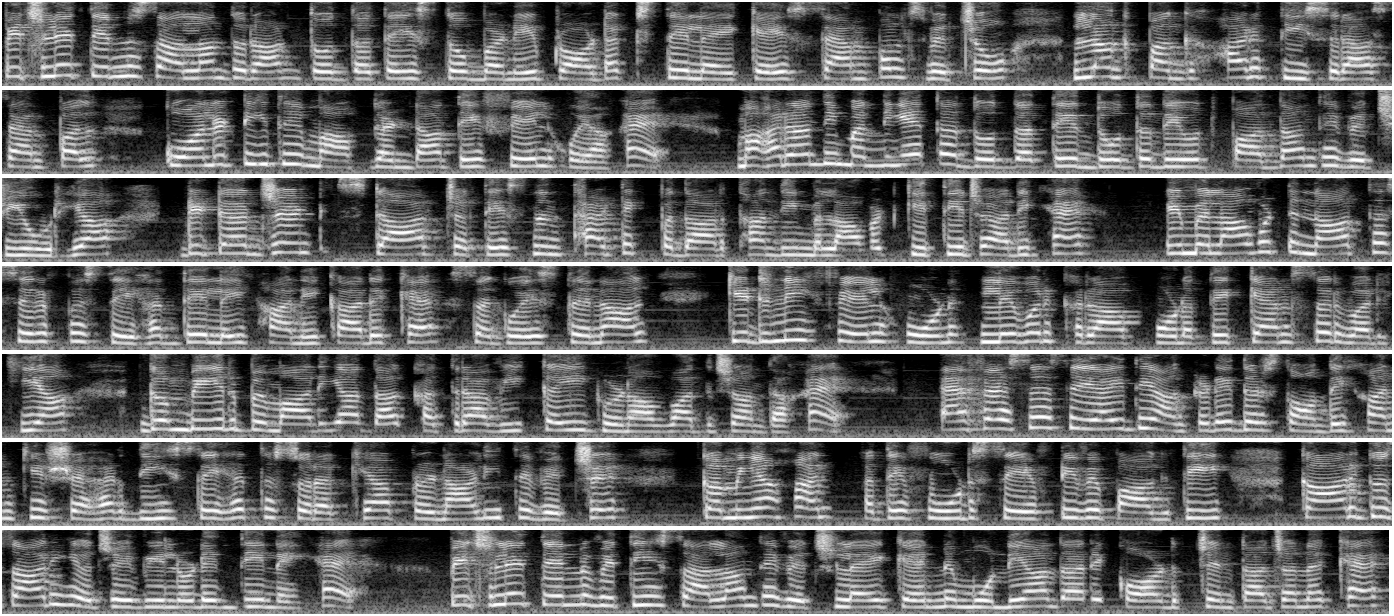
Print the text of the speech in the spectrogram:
ਪਿਛਲੇ 3 ਸਾਲਾਂ ਦੌਰਾਨ ਦੁੱਧ ਅਤੇ ਇਸ ਤੋਂ ਬਣੇ ਪ੍ਰੋਡਕਟਸ ਦੇ ਲਏ ਗਏ ਸੈਂਪਲਸ ਵਿੱਚੋਂ ਲਗਭਗ ਹਰ ਤੀਸਰਾ ਸੈਂਪਲ ਕੁਆਲਿਟੀ ਦੇ ਮਾਪਦੰਡਾਂ ਤੇ ਫੇਲ ਹੋਇਆ ਹੈ। ਮਾਹਰਾਂ ਦੀ ਮੰਨੀਏ ਤਾਂ ਦੁੱਧ ਅਤੇ ਦੁੱਧ ਦੇ ਉਤਪਾਦਾਂ ਦੇ ਵਿੱਚ ਯੂਰੀਆ ਡਿਟਰਜੈਂਟ ਸਟਾਰਚ ਅਤੇ ਸਿੰਥੈਟਿਕ ਪਦਾਰਥਾਂ ਦੀ ਮਿਲਾਵਟ ਕੀਤੀ ਜਾ ਰਹੀ ਹੈ। ਇਹ ਮਿਲਾਵਟ ਨਾ ਤਾਂ ਸਿਰਫ ਸਿਹਤ ਦੇ ਲਈ ਹਾਨੀਕਾਰਕ ਹੈ, ਸਗੋਂ ਇਸ ਦੇ ਨਾਲ ਕਿਡਨੀ ਫੇਲ ਹੋਣ, ਲਿਵਰ ਖਰਾਬ ਹੋਣ ਅਤੇ ਕੈਂਸਰ ਵਰਗੀਆਂ ਗੰਭੀਰ ਬਿਮਾਰੀਆਂ ਦਾ ਖਤਰਾ ਵੀ ਕਈ ਗੁਣਾ ਵੱਧ ਜਾਂਦਾ ਹੈ। FSSAI ਦੇ ਅੰਕੜੇ ਦਰਸਾਉਂਦੇ ਹਨ ਕਿ ਸ਼ਹਿਰ ਦੀ ਸਿਹਤ ਸੁਰੱਖਿਆ ਪ੍ਰਣਾਲੀ ਦੇ ਵਿੱਚ ਕਮੀਆਂ ਹਨ ਅਤੇ ਫੂਡ ਸੇਫਟੀ ਵਿਭਾਗ ਦੀ ਕਾਰਗੁਜ਼ਾਰੀ ਅਜੇ ਵੀ ਲੋੜੀਂਦੀ ਨਹੀਂ ਹੈ। ਪਿਛਲੇ 3 ਵਿੱਤੀ ਸਾਲਾਂ ਦੇ ਵਿੱਚ ਲਏ ਗਏ ਨਮੂਨਿਆਂ ਦਾ ਰਿਕਾਰਡ ਚਿੰਤਾਜਨਕ ਹੈ।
